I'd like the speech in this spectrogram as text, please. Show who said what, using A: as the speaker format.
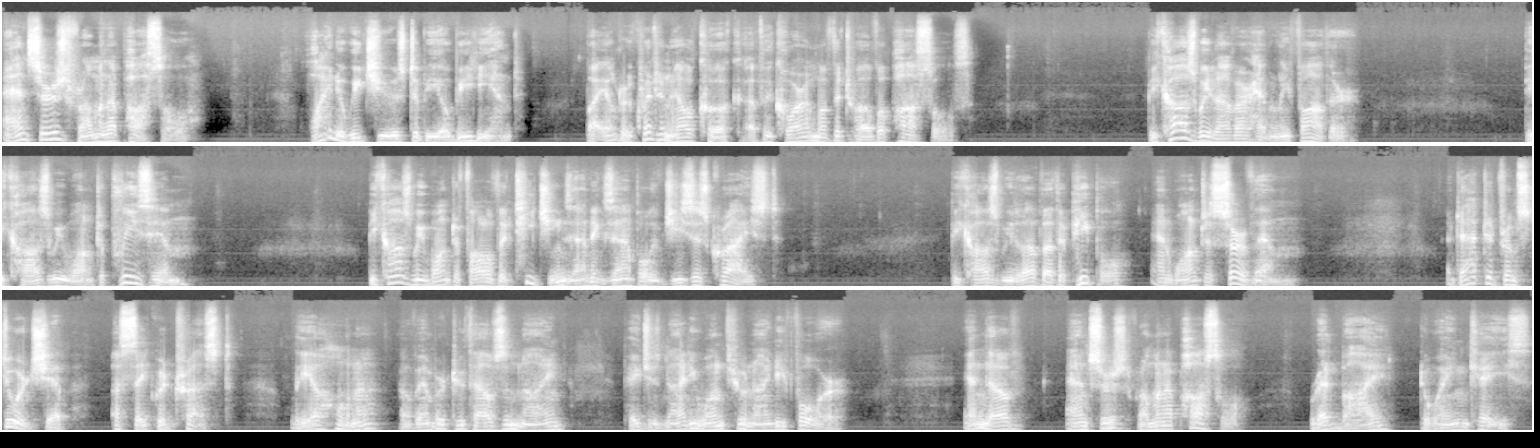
A: Answers from an Apostle. Why do we choose to be obedient? By Elder Quentin L. Cook of the Quorum of the Twelve Apostles. Because we love our Heavenly Father. Because we want to please Him. Because we want to follow the teachings and example of Jesus Christ. Because we love other people and want to serve them Adapted from Stewardship, A Sacred Trust, Liahona, November 2009, pages 91 through 94. End of Answers from an Apostle, read by Dwayne Case.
